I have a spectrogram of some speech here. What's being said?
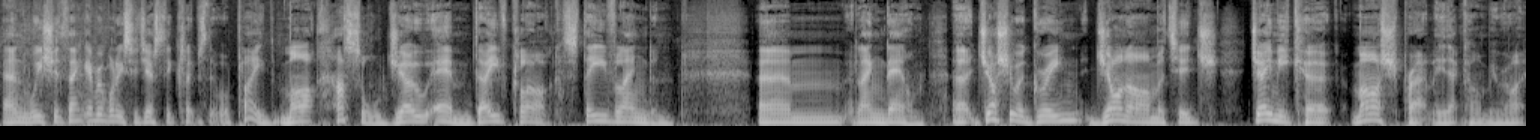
And we should thank everybody suggested clips that were played. Mark Hustle, Joe M, Dave Clark, Steve Langdon, um, Langdown, uh, Joshua Green, John Armitage, Jamie Kirk, Marsh Prattley, that can't be right,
